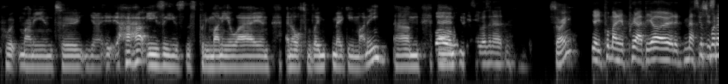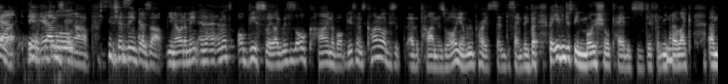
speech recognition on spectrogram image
put money into you know it, how, how easy is this putting money away and and ultimately making money um and easy, wasn't it? sorry Yeah, you put money in pre-IPO at a massive just whatever. discount, the thing yeah everything's going up. Just everything goes up you know what i mean? And and that's obviously like this is all kind of obvious and it's kind of obvious at the time as well. You know we probably said the same thing but but even just the emotional cadence is different you know? Like um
